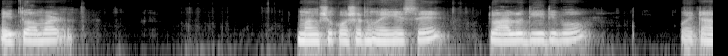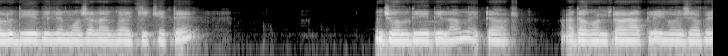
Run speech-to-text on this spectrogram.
এই তো আমার মাংস কষানো হয়ে গেছে। একটু আলু দিয়ে দিব। কয়টা আলু দিয়ে দিলে মজা লাগবে আর কি খেতে। জল দিয়ে দিলাম। এটা আধা ঘণ্টা রাখলেই হয়ে যাবে।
